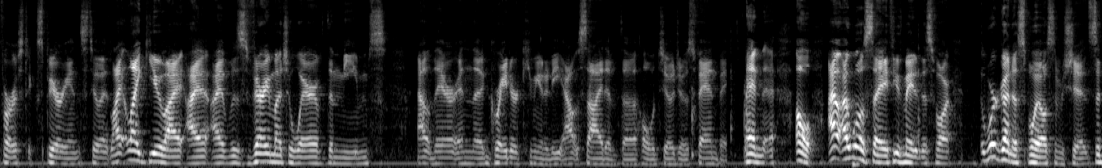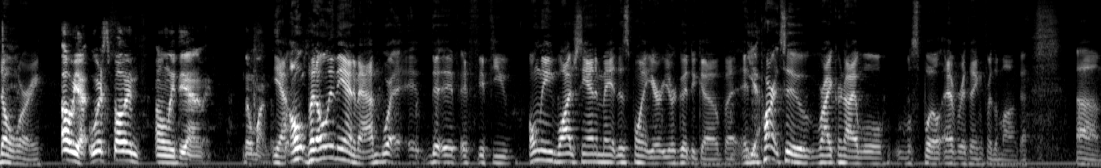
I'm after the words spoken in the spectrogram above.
first experience to it. Like like you, I, I, I was very much aware of the memes out there in the greater community outside of the whole JoJo's fan base. And uh, oh, I, I will say, if you've made it this far, we're gonna spoil some shit, so don't worry. oh yeah, we're spoiling only the anime, no manga. Yeah, oh, but only the anime. I'm, if, if if you only watch the anime at this point, you're you're good to go. But in Yeah. part two, Riker and I will will spoil everything for the manga. Um,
